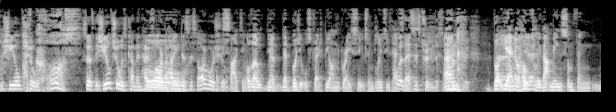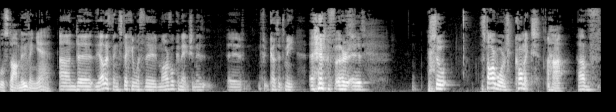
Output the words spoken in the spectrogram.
the Shield show. Of course. So if the Shield show is coming, how far Oh. behind is the Star Wars show? Exciting. Although, you know, their budget will stretch beyond grey suits and Bluetooth headsets. Well, this is true. This is Um, true. but yeah, Uh, no, but hopefully yeah. that means something will start moving, yeah. And uh, the other thing, sticking with the Marvel connection, is because it's me, for, is so Star Wars comics Uh-huh. have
